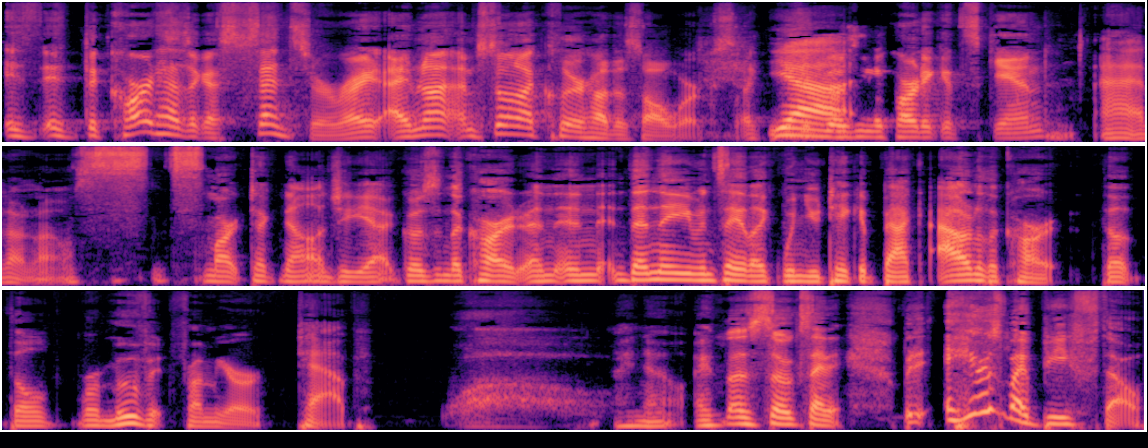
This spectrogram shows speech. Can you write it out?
Is it, the card has like a sensor, right? I'm not. I'm still not clear how this all works. Like, Yeah. it goes in the card, it gets scanned. I don't know, s- smart technology. Yeah, it goes in the cart, and and then they even say like when you take it back out of the cart, they'll they'll remove it from your tab. Whoa. I know. I was so excited. But here's my beef though.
